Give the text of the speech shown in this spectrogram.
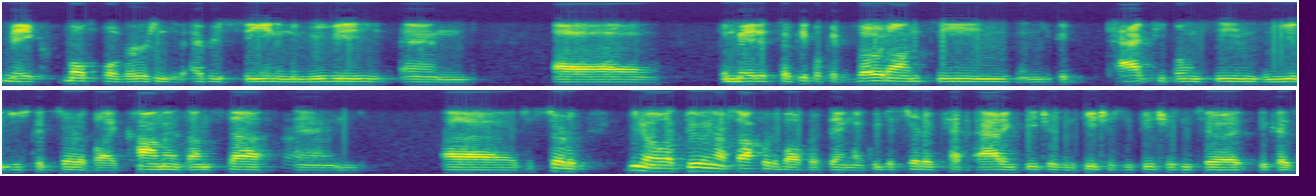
make multiple versions of every scene in the movie, and uh, then made it so people could vote on scenes, and you could tag people in scenes, and users could sort of like comment on stuff, and uh, just sort of, you know, like doing our software developer thing. Like we just sort of kept adding features and features and features into it because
